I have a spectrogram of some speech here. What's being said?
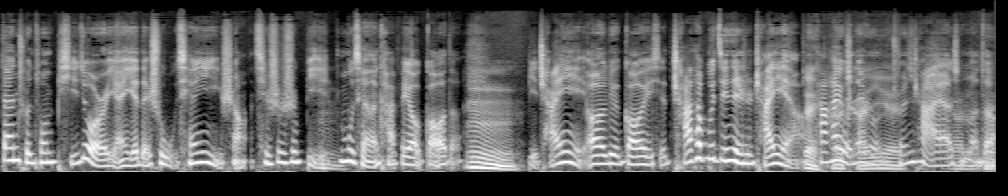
单纯从啤酒而言，也得是五千亿以上，其实是比目前的咖啡要高的，嗯，比茶饮要略高一些。茶它不仅仅是茶饮啊，它还有那种纯茶呀什么的。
